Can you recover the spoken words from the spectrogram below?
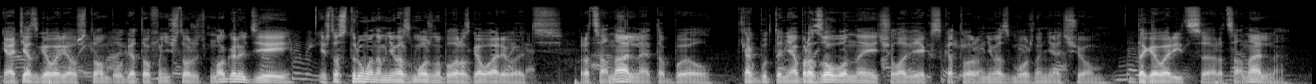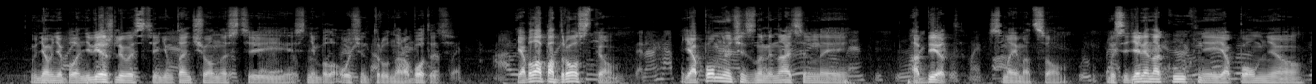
И отец говорил, что он был готов уничтожить много людей, и что с Труманом невозможно было разговаривать рационально. Это был как будто необразованный человек, с которым невозможно ни о чем договориться рационально. В нем не было ни вежливости, ни утонченности, и с ним было очень трудно работать. Я была подростком. Я помню очень знаменательный обед с моим отцом. Мы сидели на кухне, я помню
